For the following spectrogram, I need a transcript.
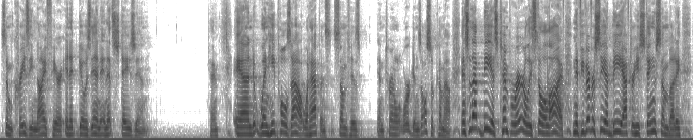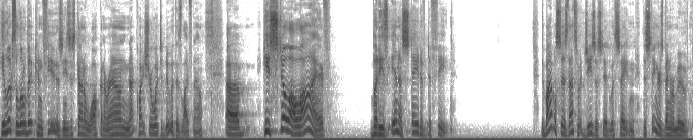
some crazy knife here, and it goes in and it stays in. Okay? And when he pulls out, what happens? Some of his internal organs also come out. And so that bee is temporarily still alive. And if you've ever seen a bee after he stings somebody, he looks a little bit confused. He's just kind of walking around, not quite sure what to do with his life now. Uh, he's still alive, but he's in a state of defeat. The Bible says that's what Jesus did with Satan. The stinger's been removed.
